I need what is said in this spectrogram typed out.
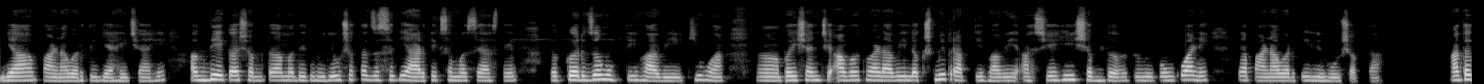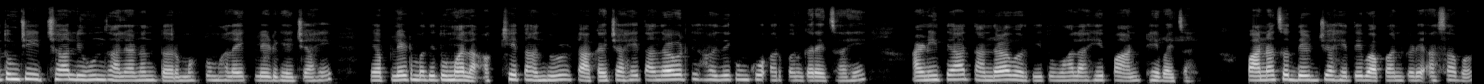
या पानावरती लिहायची आहे. अगदी एका शब्दामध्ये तुम्ही लिहू शकता जसं की आर्थिक समस्या असतील तर कर्जमुक्ती व्हावी किंवा पैशांची आवक वाढावी लक्ष्मी प्राप्ती व्हावी असेही शब्द तुम्ही कुंकवाने या पानावरती लिहू शकता. आता तुमची इच्छा लिहून झाल्यानंतर मग तुम्हाला एक प्लेट घ्यायची आहे. या प्लेटमध्ये तुम्हाला अख्खे तांदूळ टाकायचे आहे. तांदळावरती हळदी कुंकू अर्पण करायचं आहे आणि त्या तांदळावरती तुम्हाला हे पान ठेवायचं आहे. पानाचं देठ जे आहे ते बापांकडे असावं.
